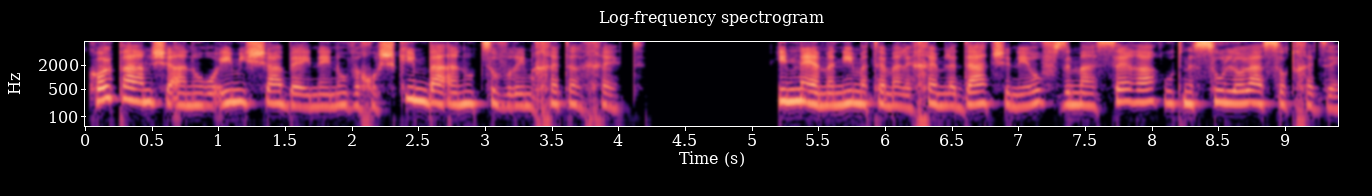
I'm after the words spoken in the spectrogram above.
כל פעם שאנו רואים אישה בעינינו וחושקים בה, אנו צוברים חטא על חטא. אם נאמנים אתם עליכם לדעת שניאוף זה מעשה רע, ותנסו לא לעשות חטא זה.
